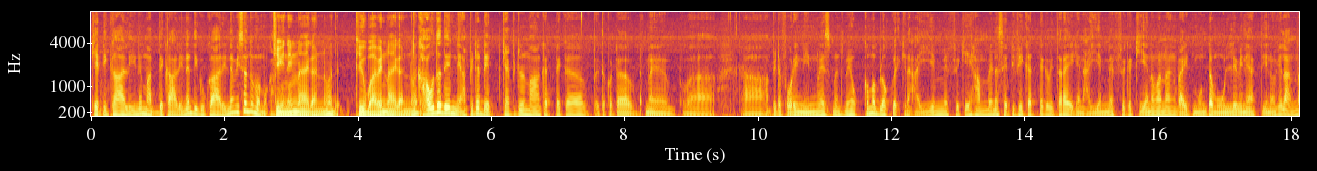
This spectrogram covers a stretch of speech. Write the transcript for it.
කෙටි කාලීන, මධ්‍ය කාලීන, දිගු කාලීන විසඳුම මොකක්ද? චීනෙන් ණය ගන්නවද කිව්බාවෙන් ණය ගන්නවද කවුද දෙන්නේ අපිට ඩෙට් කැපිටල් මාකට් එක එතකොට මේ, අපිට ෆොරින් ඉන්වස්මන්ට් මේ ඔක්කොම බ්ලොක් කියන IMF එකේ හම්බෙන සර්ටිෆිකට් එක විතරයි. කියන්නේ IMF එක කියනවා නම් රයිට් මුන්ට මූල්‍ය විනයක් තියෙනවා කියලා අන්න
